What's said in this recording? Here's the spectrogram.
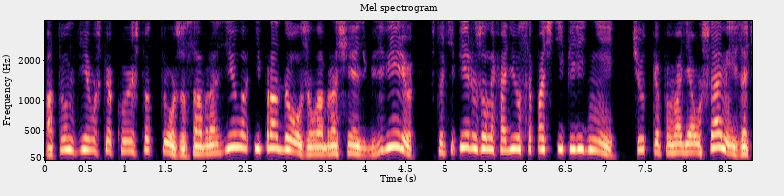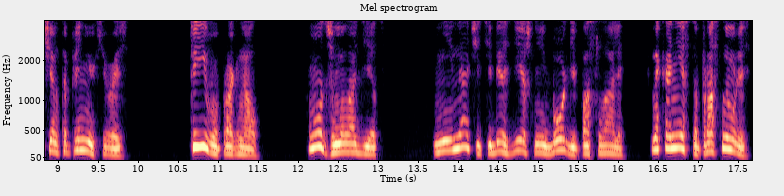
Потом девушка кое-что тоже сообразила и продолжила, обращаясь к зверю, что теперь уже находился почти перед ней, чутко поводя ушами и зачем-то принюхиваясь. «Ты его прогнал? Вот же молодец! Не иначе тебя здешние боги послали. Наконец-то проснулись.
